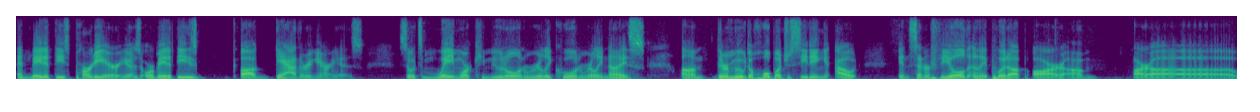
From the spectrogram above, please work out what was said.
and made it these party areas or made it these uh, gathering areas. So it's way more communal and really cool and really nice. Um, they removed a whole bunch of seating out in center field, and they put up our um, our uh,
